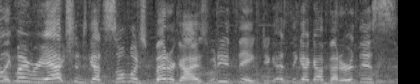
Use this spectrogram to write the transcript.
Feel like my reactions got so much better, guys. What do you think? Do you guys think I got better at this?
